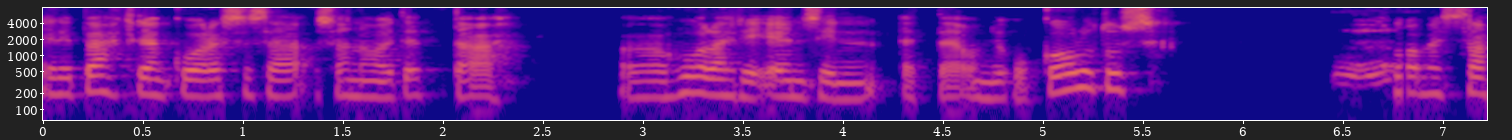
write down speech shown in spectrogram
Eli pähkinänkuoressa sä sanoit, että huolehdi ensin, että on joku koulutus mm. Suomessa,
